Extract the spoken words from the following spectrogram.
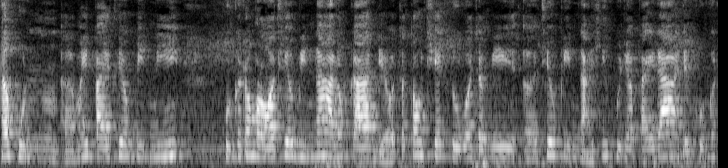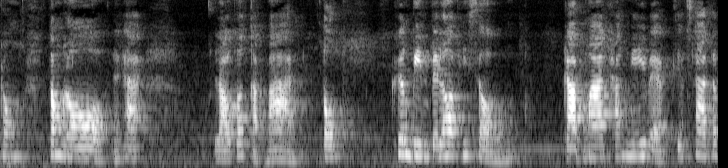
ถ้าคุณไม่ไปเที่ยวบินนี้ คุณก็ต้องรอเที่ยวบินหน้าแล้วกันเดี๋ยวจะต้องเช็คดูว่าจะมีเอ่อเที่ยวบินไหนที่คุณจะไปได้ เดี๋ยวคุณก็ต้องต้องรอนะคะ เราก็กลับบ้านตกเครื่องบินไปรอบที่สอง กลับมาครั้งนี้แบบเจฟซ่าก็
